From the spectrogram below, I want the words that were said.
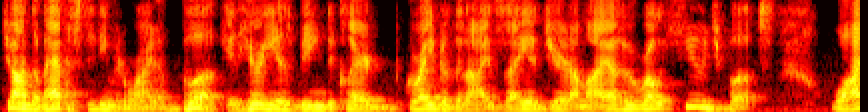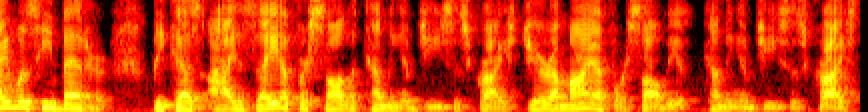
John the Baptist didn't even write a book. And here he is being declared greater than Isaiah, Jeremiah, who wrote huge books. Why was he better? Because Isaiah foresaw the coming of Jesus Christ. Jeremiah foresaw the coming of Jesus Christ.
